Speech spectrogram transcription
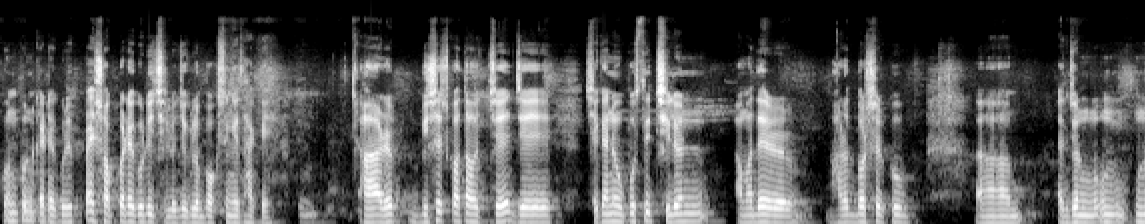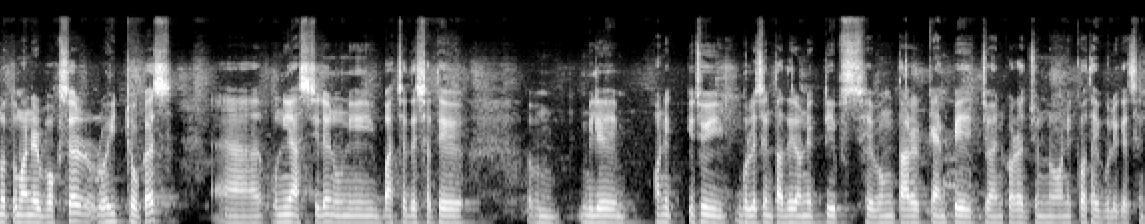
কোন কোন ক্যাটাগরি প্রায় সব ক্যাটাগরি ছিল যেগুলো বক্সিংয়ে থাকে। আর বিশেষ কথা হচ্ছে যে সেখানে উপস্থিত ছিলেন আমাদের ভারতবর্ষের খুব একজন উন- উন্নত মানের বক্সার রোহিত ঠোকাস। উনি আসছিলেন উনি বাচ্চাদের সাথে মিলে অনেক কিছুই বলেছেন, তাদের অনেক টিপস এবং তার ক্যাম্পে জয়েন করার জন্য অনেক কথাই বলে গেছেন।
